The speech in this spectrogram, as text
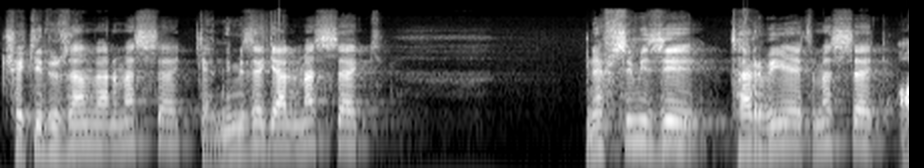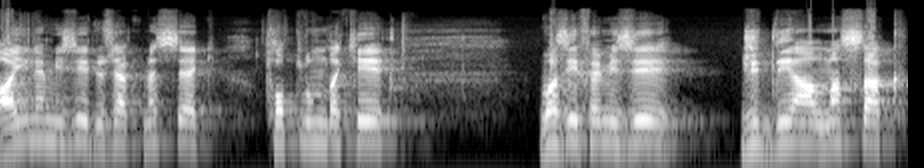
çeki düzen vermezsek, kendimize gelmezsek, nefsimizi terbiye etmezsek, ailemizi düzeltmezsek, toplumdaki vazifemizi ciddiye almazsak,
